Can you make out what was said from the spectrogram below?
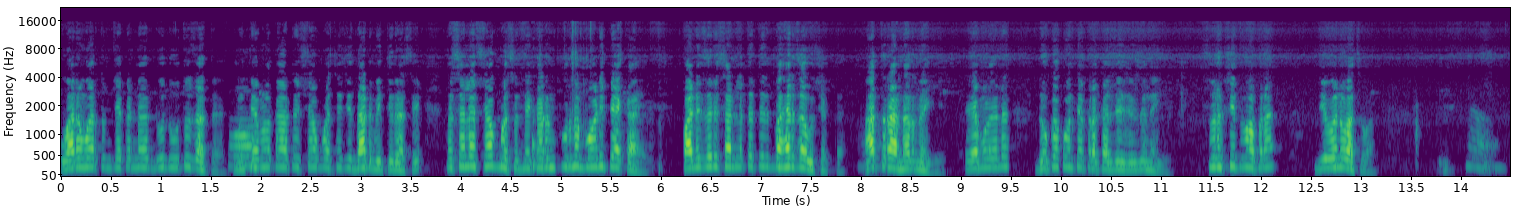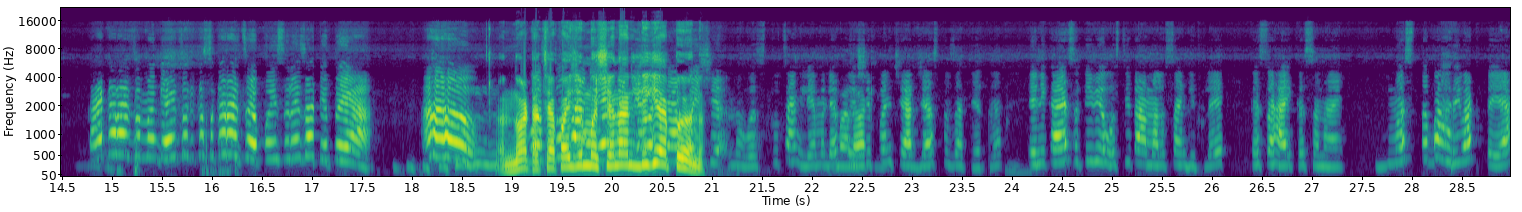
वारंवार तुमच्याकडनं दूध उतू जातं. हो. मग त्यामुळे काय होतं शॉक बसण्याची दाट भीती असते तसाला शॉक बसत नाही कारण पूर्ण बॉडी पॅक आहे. पाणी जरी सांडलं तर ते बाहेर जाऊ शकतं. आत राहणार नाहीये. त्यामुळे याला धोका कोणत्या प्रकारचा याच्यात नाहीये. सुरक्षित वापरा जीवन वाचवा हा. काय करायचं मग घ्यायचं की कसं करायचं नोटाच्या वस्तू पाहिजे चांगली मशीन आणली की आपण. पैसे- न, वस्तू चांगली आहे म्हणजे पैसे पण चार जास्त जातात त्यांनी काय असं ते व्यवस्थित आम्हाला सांगितलंय कसं आहे कसं नाही. मस्त भारी वाटतंय या.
